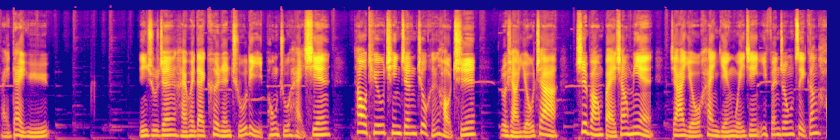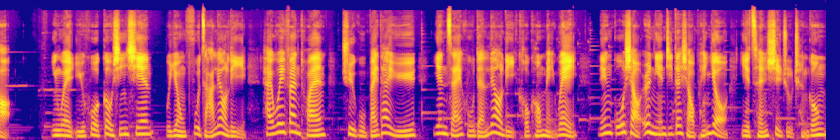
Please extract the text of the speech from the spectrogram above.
白带鱼。林淑珍还会带客人处理烹煮海鲜，套 Q 清蒸就很好吃。若想油炸，翅膀摆上面，加油和盐围煎一分钟最刚好。因为鱼货够新鲜，不用复杂料理，海味饭团、去骨白带鱼、腌仔虎等料理口口美味，连国小二年级的小朋友也曾试煮成功。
